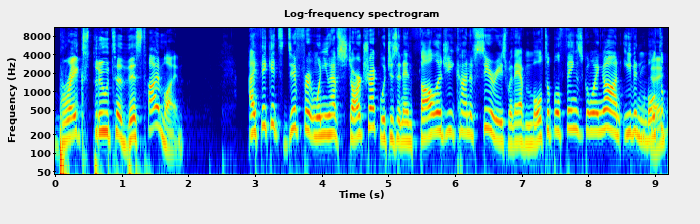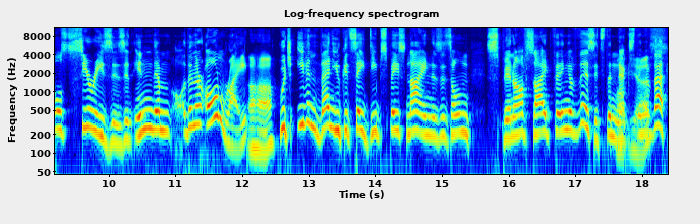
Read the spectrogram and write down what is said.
breaks through to this timeline. I think it's different when you have Star Trek, which is an anthology kind of series where they have multiple things going on, even multiple series in, in them in their own right. Uh huh. Which even then you could say Deep Space Nine is its own spin-off side thing of this. It's the next thing of that.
